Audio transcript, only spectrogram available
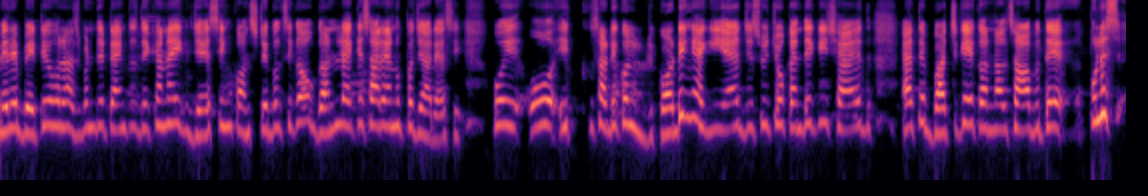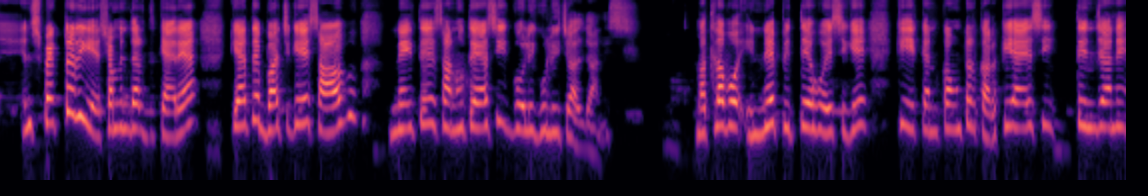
ਮੇਰੇ ਬੇਟੇ ਹੋਰ ਹਸਬੰਡ ਦੇ ਟਾਈਮ ਤੁਸੀਂ ਦੇਖਿਆ ਨਾ, ਇੱਕ ਜੈ ਸਿੰਘ ਕਾਂਸਟੇਬਲ ਸੀਗਾ, ਉਹ ਗਨ ਲੈ ਕੇ ਸਾਰਿਆਂ ਨੂੰ ਭਜਾ ਰਿਹਾ ਸੀ। ਉਹ ਉਹ ਇੱਕ ਸਾਡੇ ਕੋਲ ਰਿਕਾਰਡਿੰਗ ਹੈਗੀ ਹੈ, ਜਿਸ ਵਿੱਚ ਉਹ ਕਹਿੰਦੇ ਕਿ ਸ਼ਾਇਦ ਇਹ ਤੇ ਬਚ ਗਏ ਕਰਨਲ ਸਾਹਿਬ ਤੇ ਪੁਲਿਸ ਇੰਸਪੈਕਟਰ ਹੀ ਹੈ ਸ਼ਮਿੰਦਰ ਕਹਿ ਰਿਹਾ ਕਿ ਇਹ ਤੇ ਬਚ ਗਏ ਸਾਹਿਬ, ਨਹੀਂ ਤੇ ਸਾਨੂੰ ਤੇ ਐਸੀ ਗੋਲੀ ਗੋਲੀ ਚੱਲ ਜਾਣੀ ਸੀ। ਮਤਲਬ ਉਹ ਇੰਨੇ ਪਿੱਤੇ ਹੋਏ ਸੀਗੇ ਕਿ ਇੱਕ ਐਨਕਾਊਂਟਰ ਕਰਕੇ ਆਏ ਸੀ ਤਿੰਨ ਜਾਣੇ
